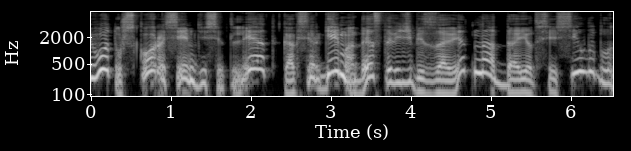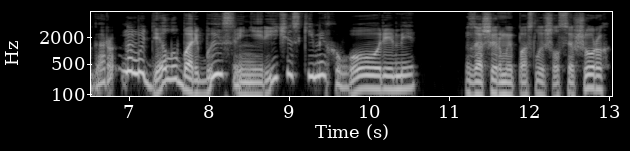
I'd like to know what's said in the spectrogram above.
И вот уж скоро семьдесят лет, как Сергей Модестович беззаветно отдает все силы благородному делу борьбы с венерическими хворями. За ширмой послышался шорох,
